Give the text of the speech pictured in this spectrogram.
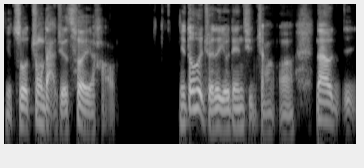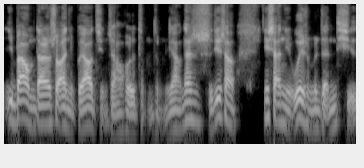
你做重大决策也好，你都会觉得有点紧张啊。那一般我们当然说啊，你不要紧张或者怎么怎么样，但是实际上，你想你为什么人体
